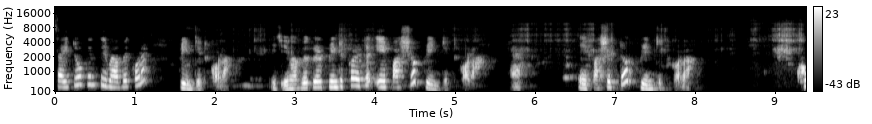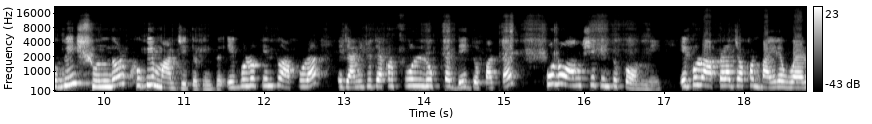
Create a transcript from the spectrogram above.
সাইডেও কিন্তু এভাবে করে প্রিন্টেড করা। এই যে এভাবে করে প্রিন্টেড করা, এটা এই পাশেও প্রিন্টেড করা। হ্যাঁ এই পাশেরটাও প্রিন্টেড করা। খুবই সুন্দর, খুবই মার্জিত কিন্তু। এগুলো কিন্তু আপুরা, এই যে আমি যদি এখন ফুল লুকটা দিই, দোপাট্টার, কোনো অংশে কিন্তু কম নেই। এগুলো আপনারা যখন বাইরে ওয়্যার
